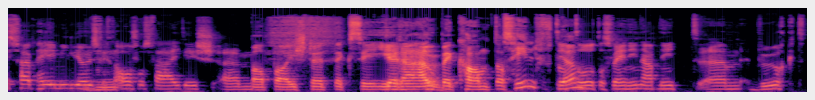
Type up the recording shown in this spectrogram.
SVP-Milieus mhm. anschlussfähig ist. Ähm, Papa ist dort gesehen, genau. auch bekannt, das hilft, ja. Da, dass wenn ihn nicht, ähm, wirkt,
